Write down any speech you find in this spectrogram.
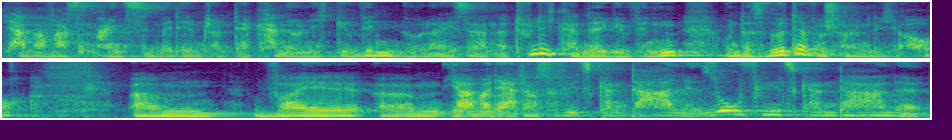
ja, aber was meinst du mit dem Trump? Der kann doch nicht gewinnen, oder? Ich sage, natürlich kann der gewinnen und das wird er wahrscheinlich auch, ähm, weil, ähm, ja, aber der hat doch so viel Skandale, so viel Skandale.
